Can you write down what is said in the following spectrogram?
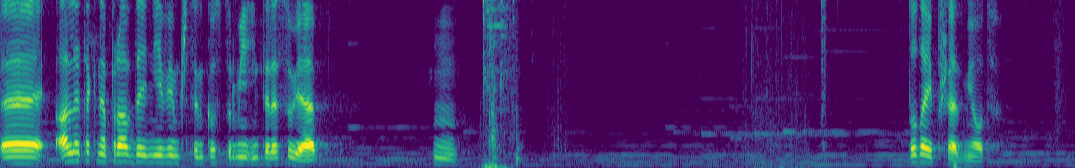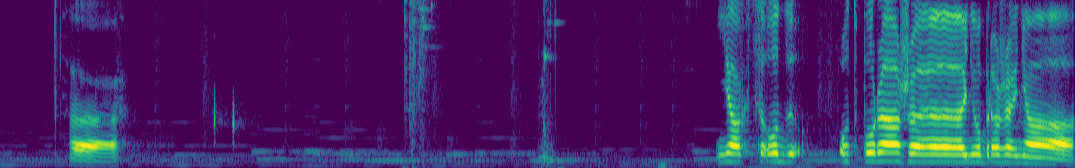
E, ale tak naprawdę nie wiem, czy ten kostur mnie interesuje. Hmm. Dodaj przedmiot. Eee. Ja chcę od, od porażeń, obrażenia.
